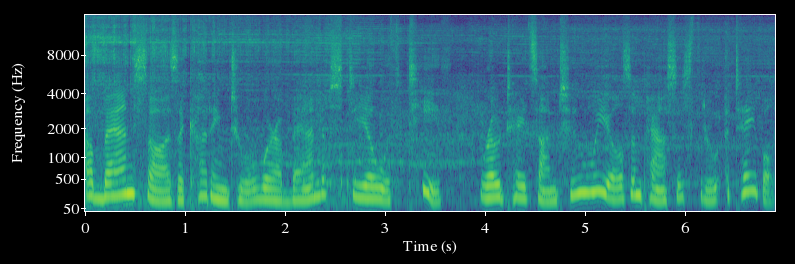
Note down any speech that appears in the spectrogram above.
A bandsaw is a cutting tool where a band of steel with teeth rotates on two wheels and passes through a table.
